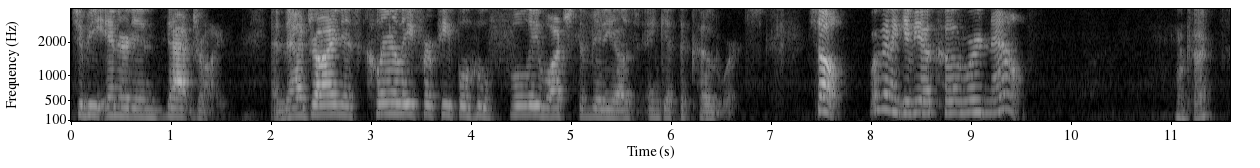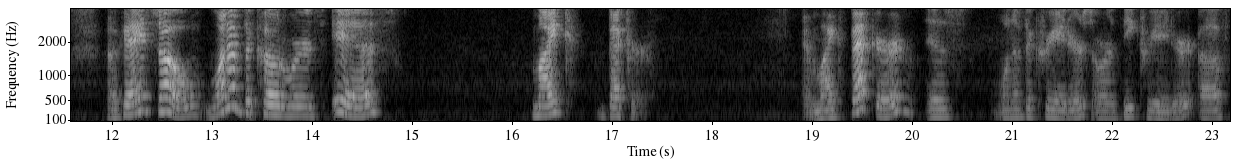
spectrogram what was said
to be entered in that drawing. And that drawing is clearly for people who fully watch the videos and get the code words. So, we're going to give you a code word now. Okay. Okay, so one of the code words is Mike Becker. And Mike Becker is one of the creators or the creator of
